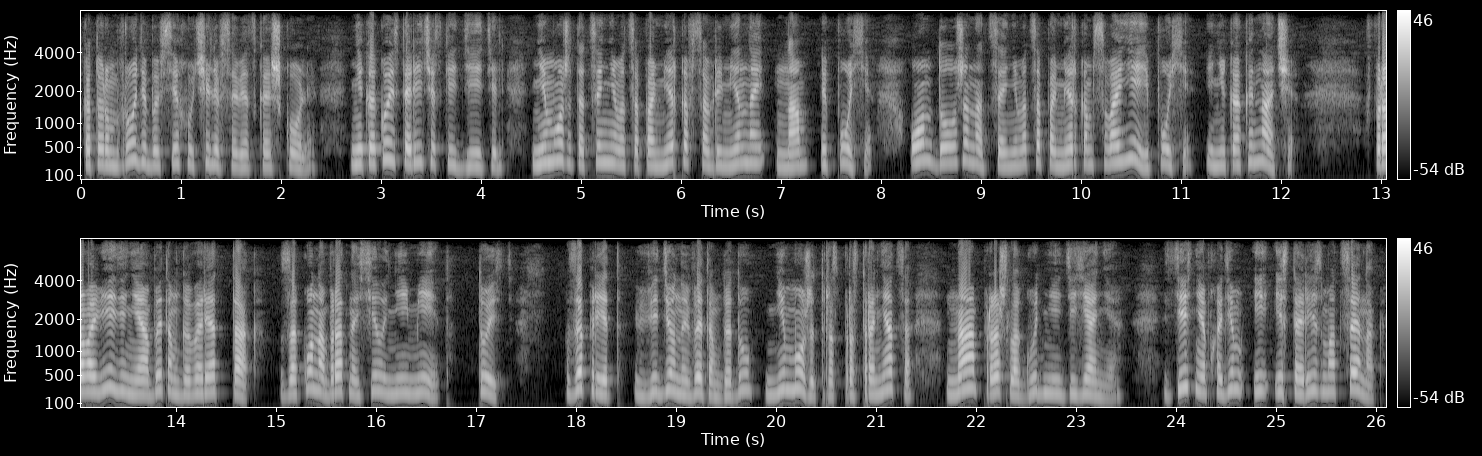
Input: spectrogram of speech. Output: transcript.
которым вроде бы всех учили в советской школе. Никакой исторический деятель не может оцениваться по меркам современной нам эпохи. Он должен оцениваться по меркам своей эпохи и никак иначе. В правоведении об этом говорят так – закон обратной силы не имеет. То есть Запрет, введенный в этом году, не может распространяться на прошлогодние деяния. Здесь необходим и историзм оценок.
